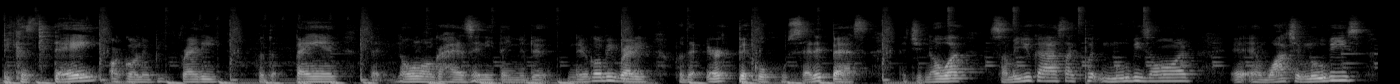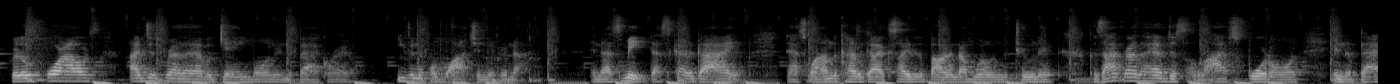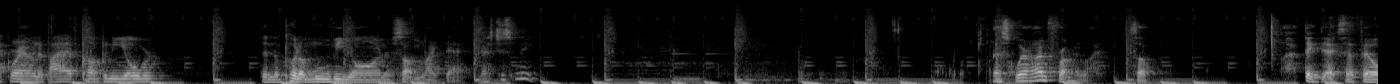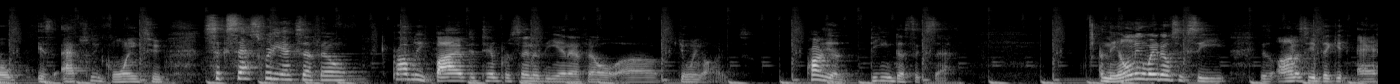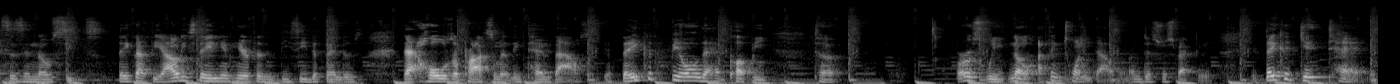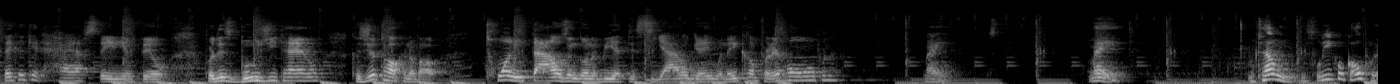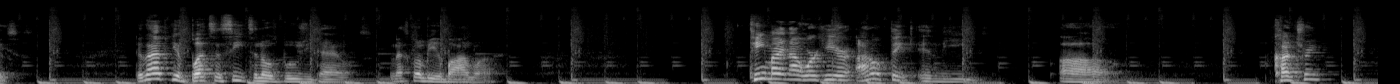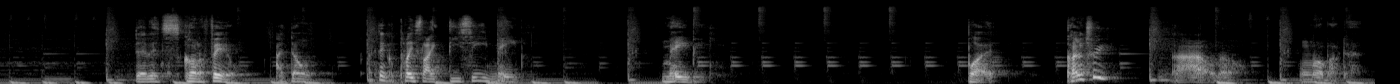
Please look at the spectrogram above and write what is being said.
because they are going to be ready for the fan that no longer has anything to do. And they're going to be ready for the Eric Bickel who said it best that you know what? Some of you guys like putting movies on and, and watching movies for those four hours. I'd just rather have a game on in the background, even if I'm watching it or not. And that's me. That's the kind of guy I am. That's why I'm the kind of guy excited about it and I'm willing to tune in. Because I'd rather have just a live sport on in the background if I have company over than to put a movie on or something like that. That's just me. That's where I'm from in life. So I think the XFL is actually going to success for the XFL. Probably five to ten percent of the NFL uh, viewing audience. Probably a deemed a success. And the only way they'll succeed is honestly if they get asses in those seats. They've got the Audi Stadium here for the DC Defenders that holds approximately 10,000. If they could fill that puppy to first week, no, I think 20,000. I'm disrespecting it. If they could get 10, if they could get half stadium fill for this bougie town, because you're talking about 20,000 going to be at this Seattle game when they come for their home opener, man, man, I'm telling you, it's legal go places. They're gonna have to get butts and seats in those bougie towns, and that's gonna be the bottom line. Team might not work here. I don't think in the uh, country that it's gonna fail. I don't. I think a place like DC, maybe, maybe, but country, I don't know. I don't know about that.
